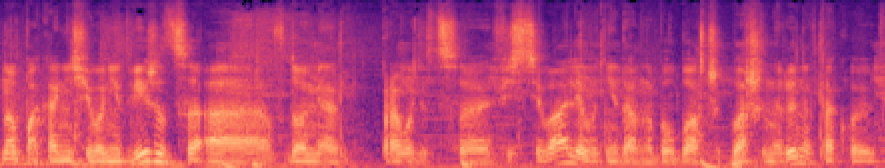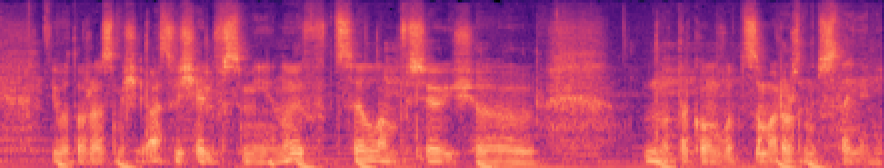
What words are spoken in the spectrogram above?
Но пока ничего не движется, а в доме проводятся фестивали. Вот недавно был блошиный рынок такой, его тоже освещали в СМИ. Ну и в целом все еще на таком вот замороженном состоянии.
